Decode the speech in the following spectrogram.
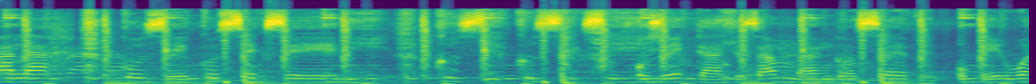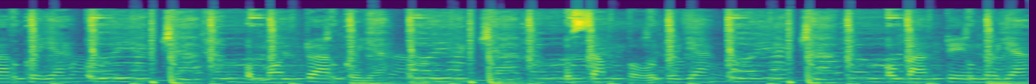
sizojabala kuze kusekuseni. Uzwe kahle sihamba ngo-7 ube wakho ya umuntu wakho ya usambudu ya ubantwini uya.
